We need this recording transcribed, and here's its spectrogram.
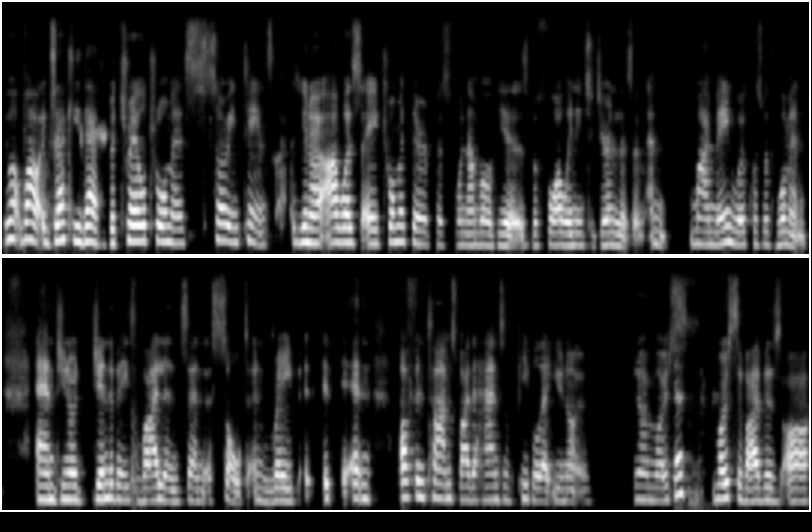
Well, wow, exactly that. Betrayal trauma is so intense. You know, I was a trauma therapist for a number of years before I went into journalism. And my main work was with women and you know gender-based violence and assault and rape it, it, and oftentimes by the hands of people that you know you know most yes. most survivors are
